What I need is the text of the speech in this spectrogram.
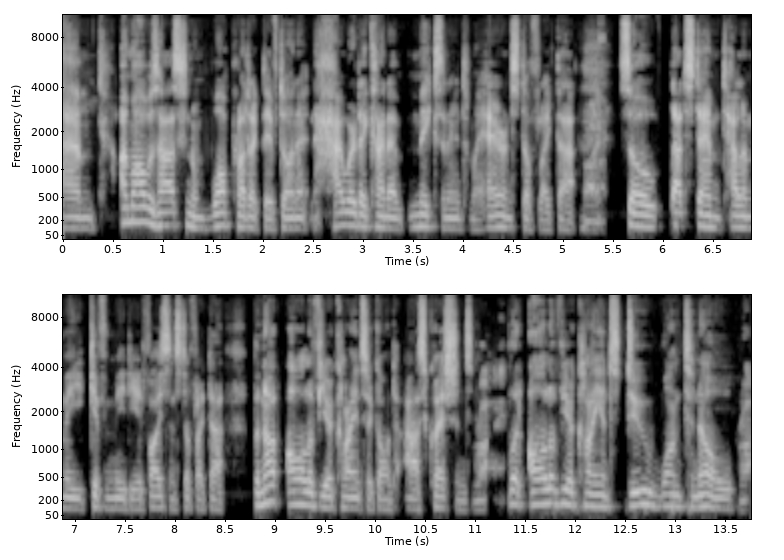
Um, I'm always asking them what product they've done it and how are they kind of mixing it into my hair and stuff like that. Right. So that's them telling me, giving me the advice and stuff like that. But not all of your clients are going to ask questions. Right. But all of your clients do want to know Right.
